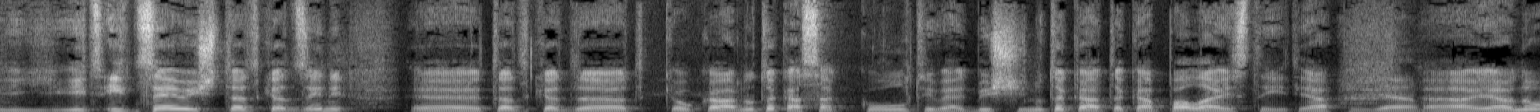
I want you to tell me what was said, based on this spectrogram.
it, it sevišķi tad, kad, zini, tad, kad kaut kā, nu, tā kā saka, kultivēt, bišķi, nu, tā kā, tā kā palaistīt, jā. Jā. jā, nu,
